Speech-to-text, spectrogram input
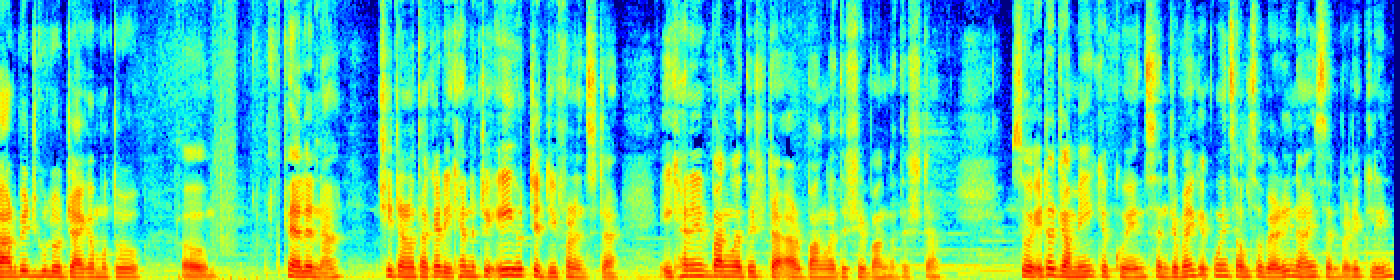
গার্বেজগুলো জায়গা মতো ফেলে না, ছিটানো থাকে। আর এখানে হচ্ছে, এই হচ্ছে ডিফারেন্সটা এখানের বাংলাদেশটা আর বাংলাদেশের বাংলাদেশটা। সো এটা Jamaica Queens and Jamaica Queens also very nice and very clean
